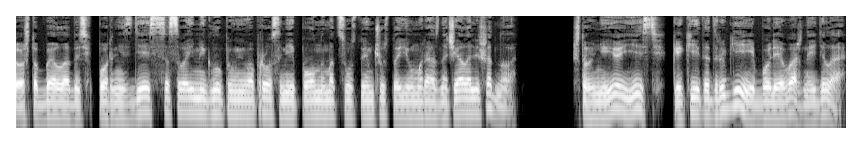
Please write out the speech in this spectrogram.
То, что Белла до сих пор не здесь, со своими глупыми вопросами и полным отсутствием чувства юмора, означало лишь одно — что у нее есть какие-то другие, более важные дела.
